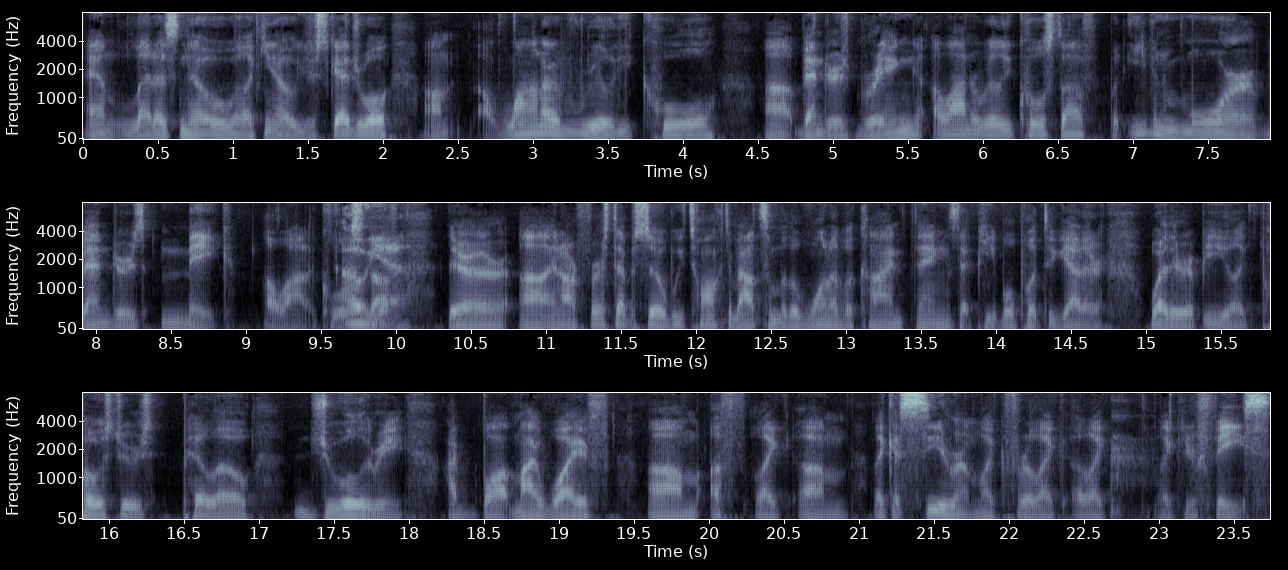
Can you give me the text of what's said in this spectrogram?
and let us know like you know your schedule. Um, a lot of really cool uh, vendors bring a lot of really cool stuff but even more vendors make a lot of cool Oh, stuff. yeah. there uh, in our first episode we talked about some of the one of a kind things that people put together whether it be like posters pillow jewelry. I bought my wife um a f like um like a serum like for like a, like like your face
